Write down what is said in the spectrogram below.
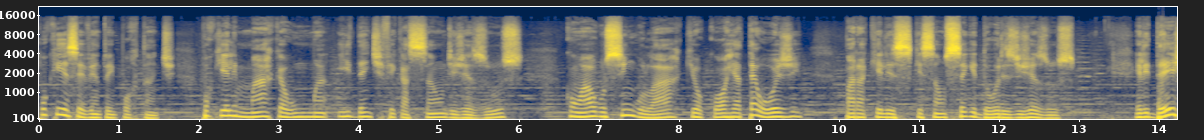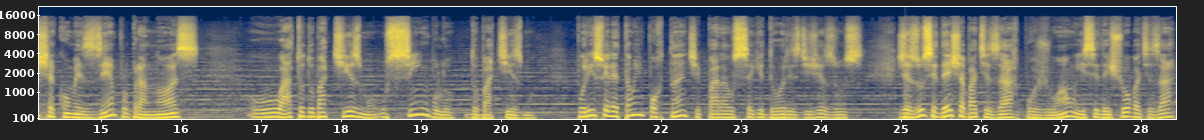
Por que esse evento é importante? Porque ele marca uma identificação de Jesus com algo singular que ocorre até hoje para aqueles que são seguidores de Jesus. Ele deixa como exemplo para nós o ato do batismo, o símbolo do batismo. Por isso ele é tão importante para os seguidores de Jesus. Jesus se deixa batizar por João e se deixou batizar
